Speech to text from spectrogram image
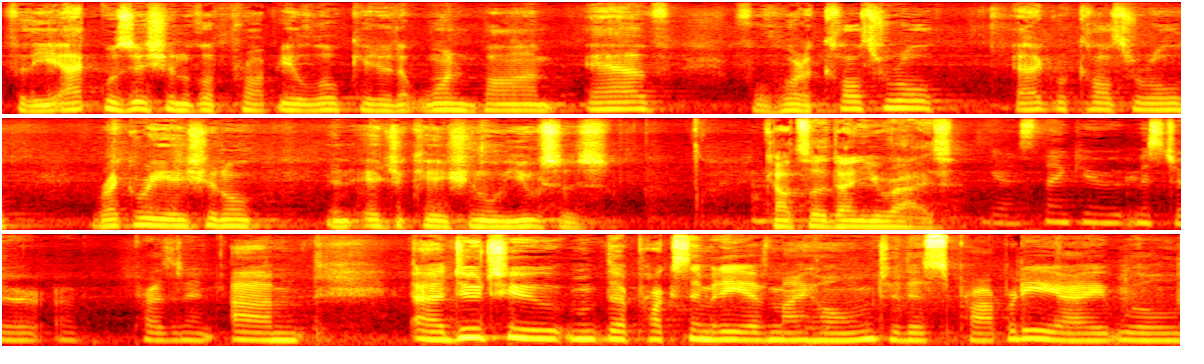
for the acquisition of the property located at One Baum Ave for horticultural, agricultural, recreational, and educational uses. Councilor Dunn, you rise. Yes, thank you, Mr. President. Um, uh, Due to the proximity of my home to this property, I will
